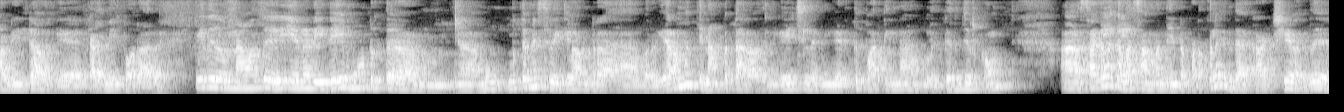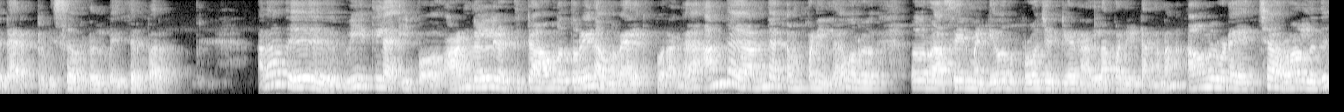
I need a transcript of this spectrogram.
அப்படின்ட்டு அவர் கிளம்பி போகிறாரு இது நான் வந்து என்னுடைய இதே மூன்று த முத்தமிழ் வைக்கலாம்ன்ற ஒரு இரநூத்தி நாற்பத்தாறாவது நிகழ்ச்சியில் நீங்கள் எடுத்து பார்த்தீங்கன்னா உங்களுக்கு தெரிஞ்சிருக்கும். சகலகலா சம்பந்தின்ற படத்தில் இந்த காட்சியை வந்து டைரக்டர் விஸ் அவர்கள் வைத்திருப்பார். அதாவது வீட்டில் இப்போ ஆண்கள் எடுத்துகிட்டு அவங்க துறையில் அவங்க வேலைக்கு போகிறாங்க அந்த அந்த கம்பெனியில் ஒரு ஒரு அசைன்மெண்ட்டையோ ஒரு ப்ராஜெக்டையோ நல்லா பண்ணிட்டாங்கன்னா அவங்களோட ஹெச்ஆரோ அல்லது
